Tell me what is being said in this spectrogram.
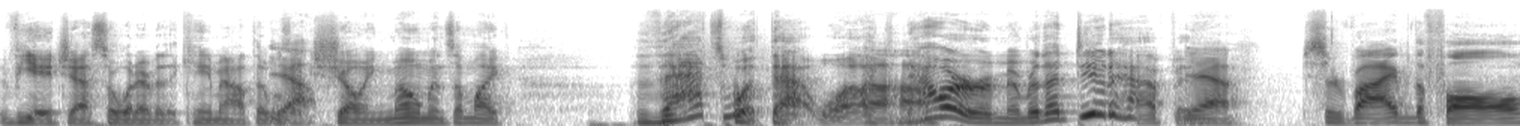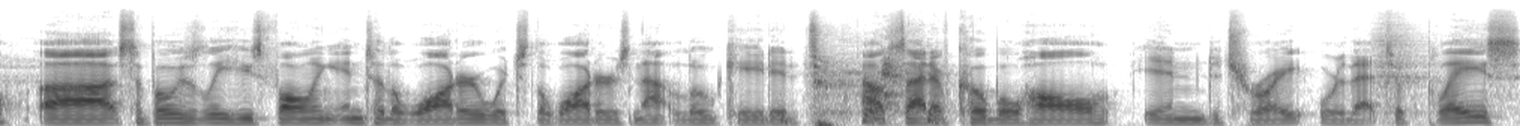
VHS or whatever that came out that was Yeah. like showing moments. I'm like, that's what that was. Uh-huh. Now I remember that did happen. Yeah. Survived the fall. Uh, supposedly he's falling into the water, which the water is not located outside of Cobo Hall in Detroit, where that took place.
